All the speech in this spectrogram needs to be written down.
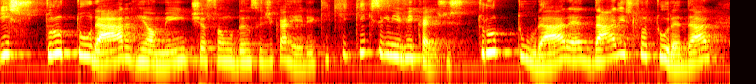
estruturar realmente a sua mudança de carreira. O que, que, que significa isso? Estruturar é dar estrutura, é dar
